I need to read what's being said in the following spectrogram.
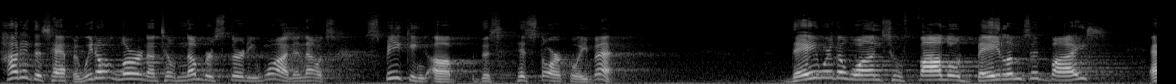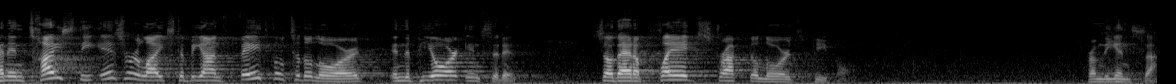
How did this happen? We don't learn until Numbers 31, and now it's speaking of this historical event. They were the ones who followed Balaam's advice and enticed the Israelites to be unfaithful to the Lord in the Peor incident so that a plague struck the Lord's people from the inside.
